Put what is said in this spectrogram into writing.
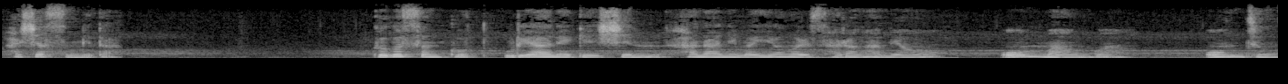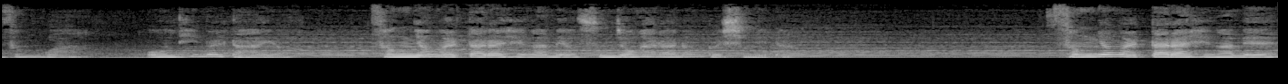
하셨습니다. 그것은 곧 우리 안에 계신 하나님의 영을 사랑하며 온 마음과 온 정성과 온 힘을 다하여 성령을 따라 행하며 순종하라는 것입니다. 성령을 따라 행함에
